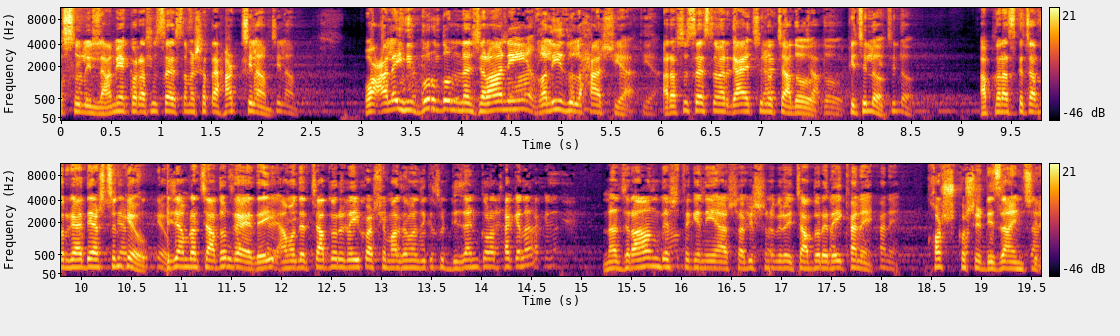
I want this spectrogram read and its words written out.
রাসূলিল্লাহ। আমি একবার রাসূল সাল্লাল্লাহু আলাইহি ওয়াসাল্লামের সাথে হাঁটছিলাম। ওয়া আলাইহি বুরদুন নাজরানি গলিদুল হাশিয়া। আর রাসূল সাল্লাল্লাহু আলাইহি ওয়াসাল্লামের গায়ে ছিল চাদর। কি ছিল? আপনারা আজকে চাদর গায়ে দিয়ে আসছেন কেউ? এই যে আমরা চাদর গায়ে দেই আমাদের চাদরের এই পাশে মাঝে মাঝে কিছু ডিজাইন করা থাকে না? নাজরান দেশ থেকে নিয়ে আসা বিশ্বনবীর ওই চাদরের এইখানে খসখসে ডিজাইন ছিল।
